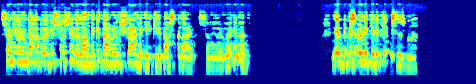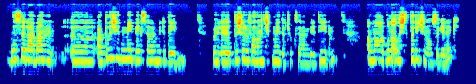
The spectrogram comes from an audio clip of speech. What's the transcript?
sanıyorum daha böyle sosyal alandaki davranışlarla ilgili baskılar sanıyorum öyle mi? Mesela örnek verebilir misiniz buna? Mesela ben e, arkadaş edinmeyi pek seven biri değilim. Böyle dışarı falan çıkmayı da çok seven biri değilim. Ama buna alıştıkları için olsa gerek.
